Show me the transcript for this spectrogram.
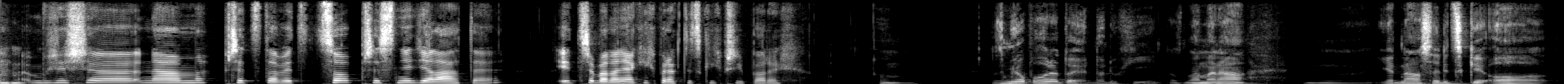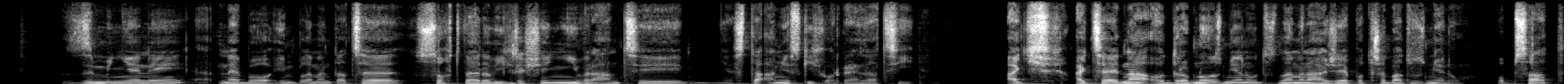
Můžeš eh, nám představit, co přesně děláte? I třeba na nějakých praktických případech. Hmm. Z mého pohledu to je jednoduchý. To znamená, mm, jedná se vždycky o změny nebo implementace softwarových řešení v rámci města a městských organizací. Ať, ať se jedná o drobnou změnu, to znamená, že je potřeba tu změnu popsat,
